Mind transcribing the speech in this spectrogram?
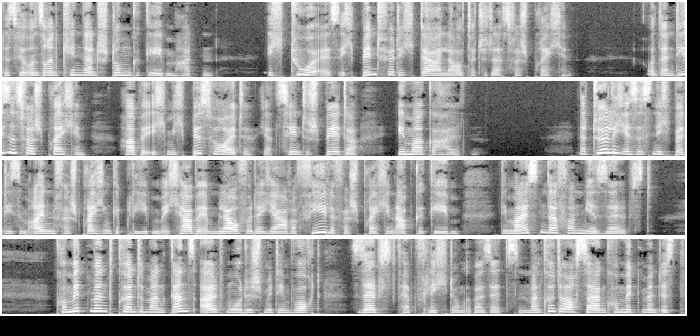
das wir unseren Kindern stumm gegeben hatten. Ich tue es, ich bin für dich da, lautete das Versprechen. Und an dieses Versprechen habe ich mich bis heute, Jahrzehnte später, immer gehalten. Natürlich ist es nicht bei diesem einen Versprechen geblieben. Ich habe im Laufe der Jahre viele Versprechen abgegeben, die meisten davon mir selbst. Commitment könnte man ganz altmodisch mit dem Wort Selbstverpflichtung übersetzen. Man könnte auch sagen, Commitment ist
